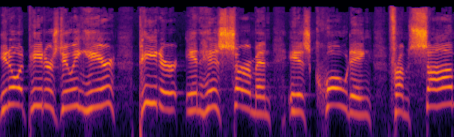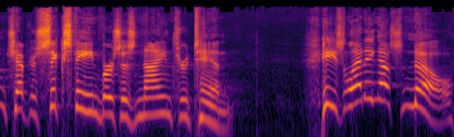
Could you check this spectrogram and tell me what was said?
You know what Peter's doing here? Peter, in his sermon, is quoting from Psalm chapter 16, verses 9 through 10. He's letting us know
